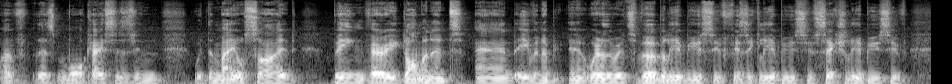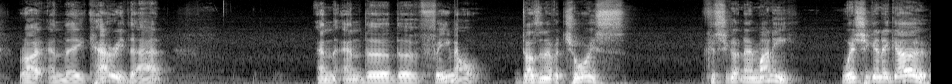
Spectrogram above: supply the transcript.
I've, there's more cases in with the male side being very dominant and even whether it's verbally abusive, physically abusive, sexually abusive, right? And they carry that, and and the the female doesn't have a choice because she got no money. Where's she going to go?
